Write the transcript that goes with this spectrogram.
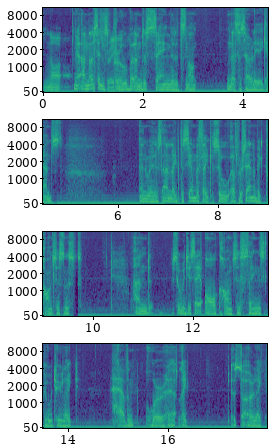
not. Yeah, I'm not saying it's pro, but I'm just saying that it's not necessarily against. In ways, and like the same with like, so if we're saying about consciousness, and so would you say all conscious things go to like heaven or uh, like, or like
